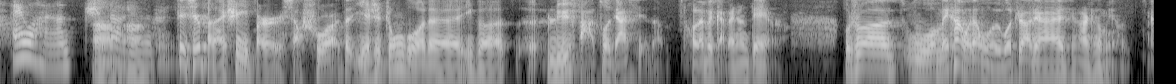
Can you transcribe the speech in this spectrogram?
哎，我好像知道这个电影。这其实本来是一本小说，但也是中国的一个呃旅法作家写的，后来被改编成电影。我说我没看过，但我我知道这还挺反正挺有名的。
